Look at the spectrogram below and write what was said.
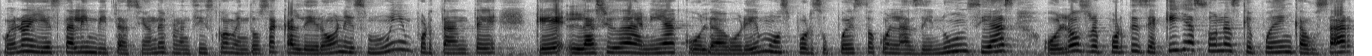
Bueno, ahí está la invitación de Francisco Mendoza Calderón. Es muy importante que la ciudadanía colaboremos, por supuesto, con las denuncias o los reportes de aquellas zonas que pueden causar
